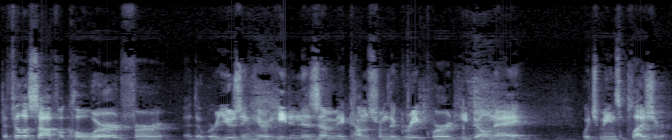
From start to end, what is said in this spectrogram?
The philosophical word for that we're using here, hedonism, it comes from the Greek word hedone, which means pleasure.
